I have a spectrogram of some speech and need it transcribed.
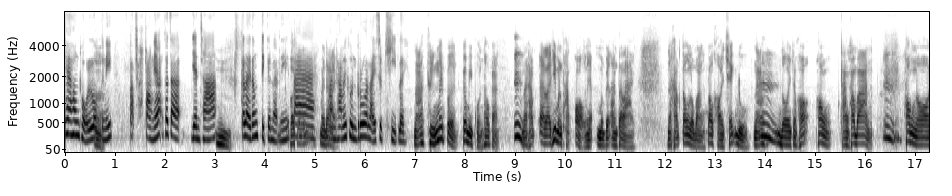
แค่ห้องโถงลมอ่าตรงนี้ ฝั่งเนี้ยก็จะเย็นช้าอืมก็เลยต้องติดกันแบบนี้เพราะฉะแต่นั้นไม่ได้มันทำให้คุณรั่วไหลสุดขีดเลยนะ ถึงไม่เปิดก็มีผลเท่ากันอืมนะครับ อะไรที่มันผลักออกเนี่ยมันเป็นอันตราย นะครับ ต้องระวังต้องคอยเช็คดูนะอืมโดยเฉพาะห้องทางเข้าบ้านอืมห้องนอน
